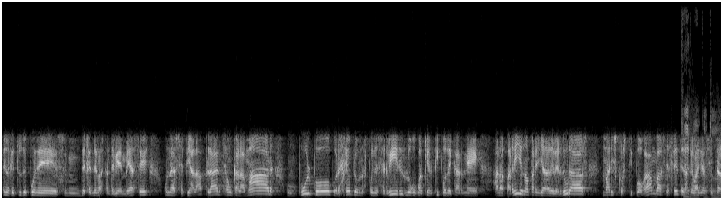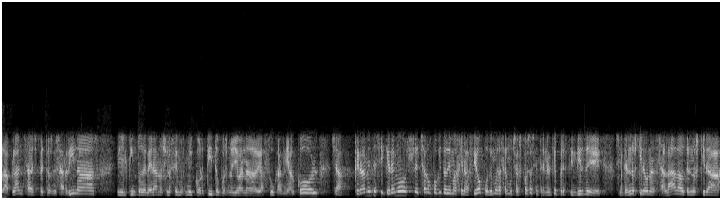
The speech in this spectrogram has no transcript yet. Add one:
en el que tú te puedes mm, defender bastante bien. Véase una sepia a la plancha, un calamar, un pulpo, por ejemplo, que nos puede servir, luego cualquier tipo de carne a la parrilla, una parrilla de verduras, mariscos tipo gambas, etcétera, que vayan siempre a la plancha, espetos de sardinas, el tinto de verano si lo hacemos muy cortito pues no lleva nada de azúcar ni alcohol, o sea, que realmente si queremos echar un poquito de imaginación podemos hacer muchas cosas sin tener que prescindir de, sin tenernos que ir a una ensalada o tenernos que ir a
